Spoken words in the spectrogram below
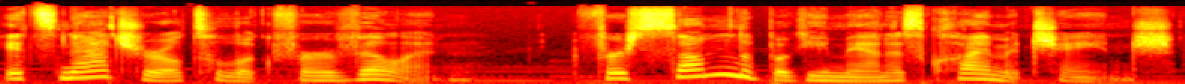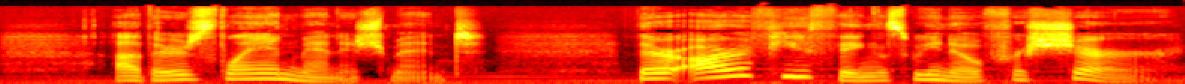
It's natural to look for a villain. For some, the boogeyman is climate change, others, land management. There are a few things we know for sure.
